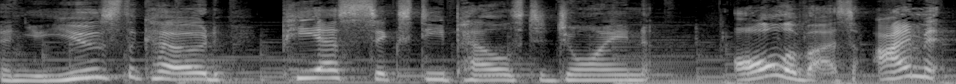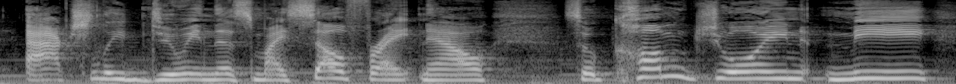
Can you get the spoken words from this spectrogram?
and you use the code PS60PELZ to join all of us. I'm actually doing this myself right now. So come join me,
